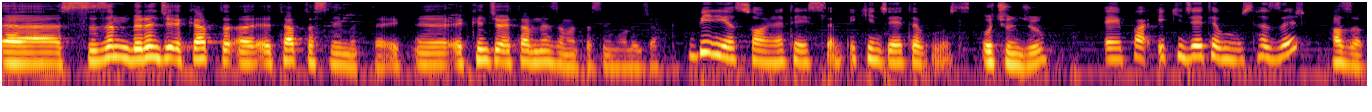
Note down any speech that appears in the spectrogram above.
Ee, sizin birinci etap, etap teslim etti. Ee, ikinci etap ne zaman teslim olacak? Bir yıl sonra teslim ikinci etabımız. Üçüncü E, ikinci etabımız hazır. hazır.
